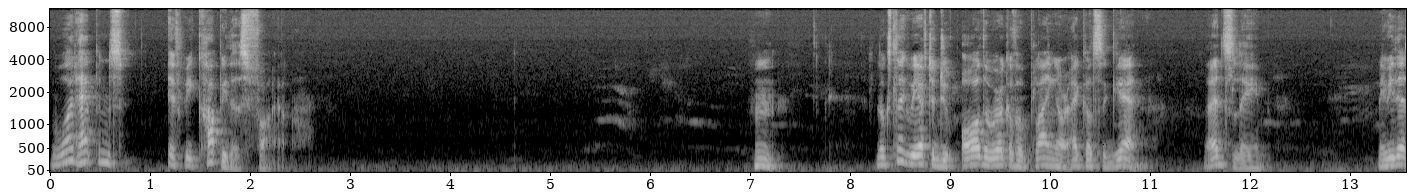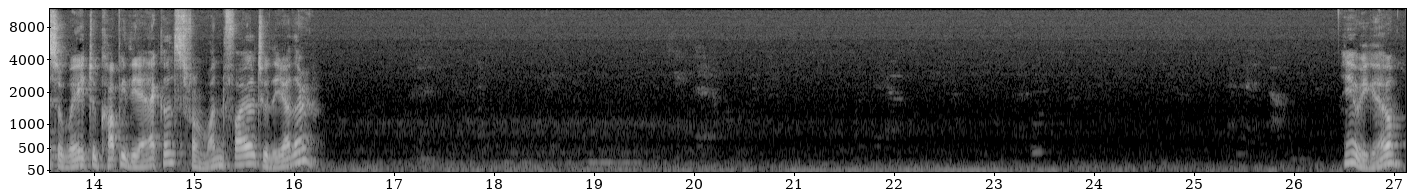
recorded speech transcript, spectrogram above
What happens if we copy this file? Hmm. Looks like we have to do all the work of applying our ACLs again. That's lame. Maybe there's a way to copy the ACLs from one file to the other? Here we go.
